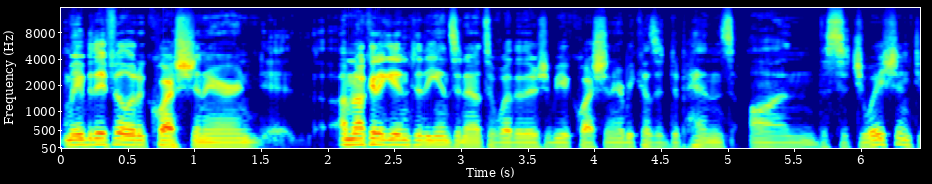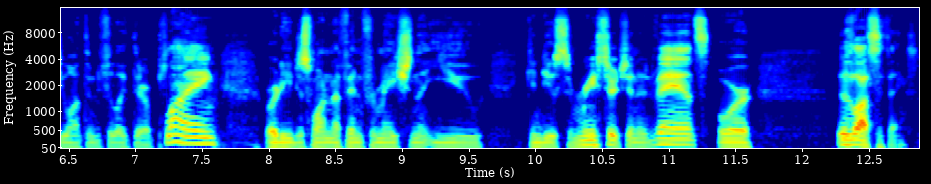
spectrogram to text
maybe they fill out a questionnaire. And uh, I'm not going to get into the ins and outs of whether there should be a questionnaire because it depends on the situation. Do you want them to feel like they're applying, or do you just want enough information that you can do some research in advance? Or there's lots of things.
